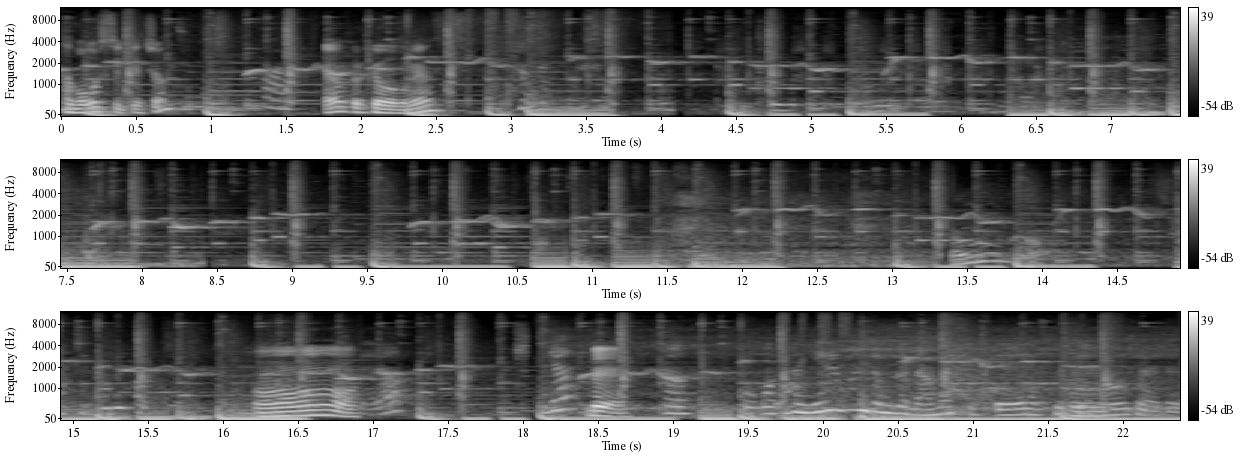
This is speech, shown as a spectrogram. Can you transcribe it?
다 먹을 수 있겠죠? 그렇게 먹으면? 어, 그냥 네, 저 그거 한 1분 정도 남았을 때 그때 음. 넣으셔야 돼요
